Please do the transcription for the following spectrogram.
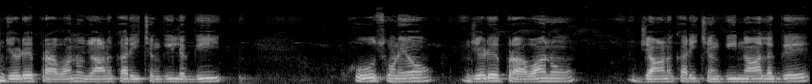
ਜਿਹੜੇ ਭਰਾਵਾਂ ਨੂੰ ਜਾਣਕਾਰੀ ਚੰਗੀ ਲੱਗੀ, ਉਹ ਸੁਣਿਓ। ਜਿਹੜੇ ਭਰਾਵਾਂ ਨੂੰ ਜਾਣਕਾਰੀ ਚੰਗੀ ਨਾ ਲੱਗੇ,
